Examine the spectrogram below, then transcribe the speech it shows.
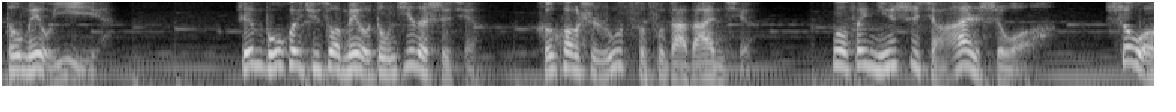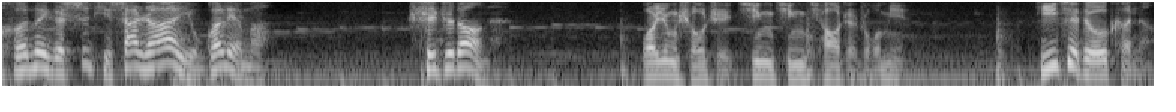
都没有意义。人不会去做没有动机的事情，何况是如此复杂的案情。莫非您是想暗示我说我和那个尸体杀人案有关联吗？谁知道呢？我用手指轻轻敲着桌面，一切都有可能。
